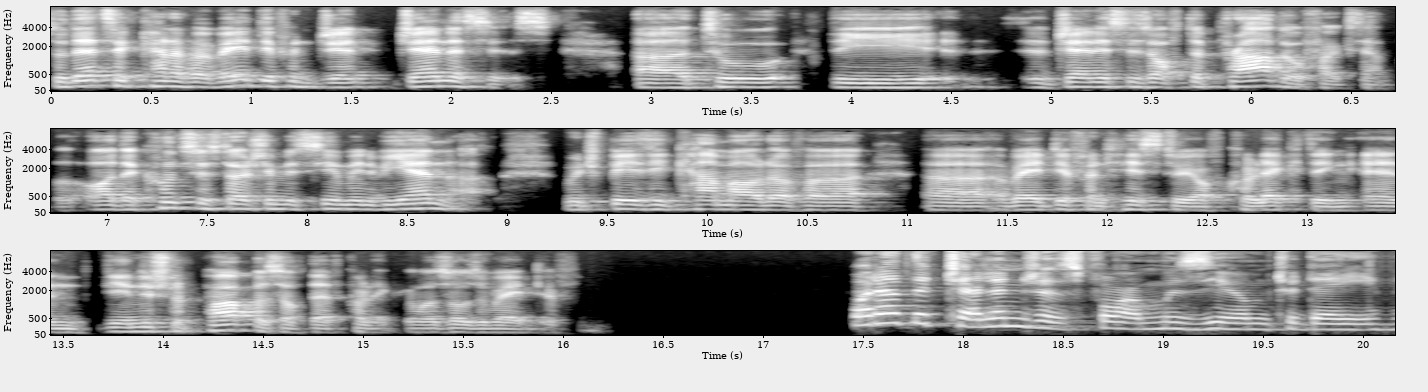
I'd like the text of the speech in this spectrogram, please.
So that's a kind of a very different gen- genesis uh, to the genesis of the Prado, for example, or the Kunsthistorische Museum in Vienna, which basically come out of a, a very different history of collecting. And the initial purpose of that collecting was also very different. What are the challenges for a museum today?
